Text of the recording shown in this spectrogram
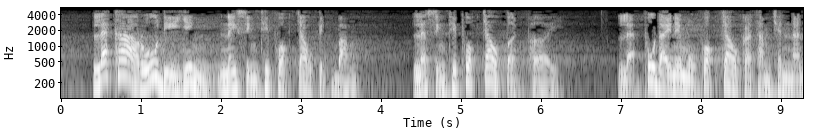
ๆ และข้ารู้ดียิ่งในสิ่งที่พวกเจ้าปิดบัง และสิ่งที่พวกเจ้าเปิดเผย และผู้ใดในหมู่พวกเจ้ากระทำเช่นนั้น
